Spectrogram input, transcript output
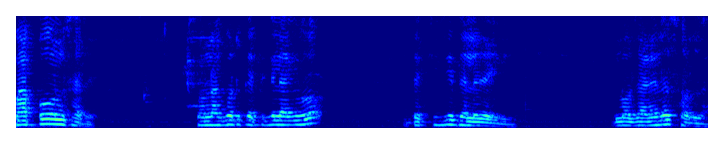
ମାପ ଅନୁସାରେ সোনাকোট କେତିକି ଲାଗିବ ଦେଖିକି ଦେଲେ ଯାଇକି ନ ଜାଣିଲେ ସରିଲା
